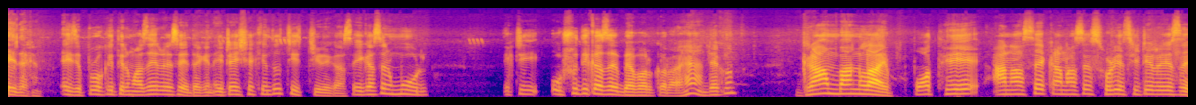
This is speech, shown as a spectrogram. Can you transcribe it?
এই দেখেন, এই যে প্রকৃতির মাঝেই রয়েছে, এই দেখেন, এটাই সে কিন্তু চিটচিড়ে গাছ। এই গাছের মূল একটি ওষুধি কাজে ব্যবহার করা হ্যাঁ দেখুন। গ্রাম বাংলায় পথে আনাচে কানাচে ছড়িয়ে ছিটিয়ে রয়েছে,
